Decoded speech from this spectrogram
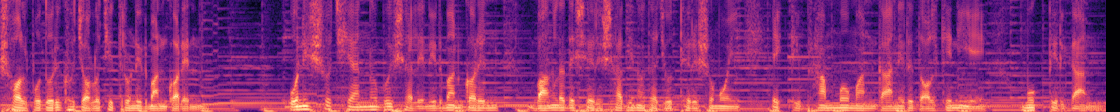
স্বল্পদৈর্ঘ্য চলচ্চিত্র নির্মাণ করেন। উনিশশো ছিয়ানব্বই সালে নির্মাণ করেন বাংলাদেশের স্বাধীনতা যুদ্ধের সময় একটি ভ্রাম্যমান গানের দলকে নিয়ে মুক্তির গান।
